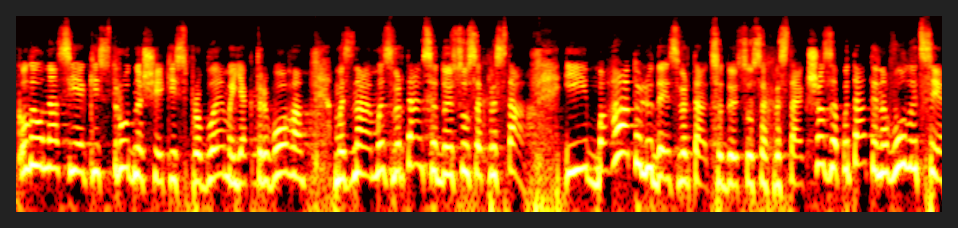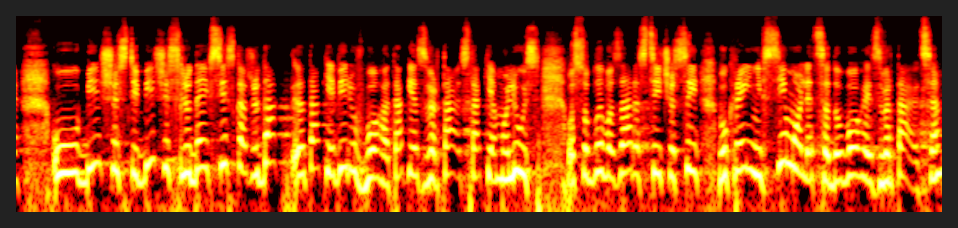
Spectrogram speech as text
Коли у нас є якісь труднощі, якісь проблеми, як тривога, ми знаємо, ми звертаємося до Ісуса Христа. І багато людей звертаються до Ісуса Христа. Якщо запитати на вулиці у більшості, більшість людей всі скажуть, так, е, так, я вірю в Бога, так я звертаюсь, так я молюсь. Особливо зараз в ці часи в Україні всі моляться до Бога і звертаються.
